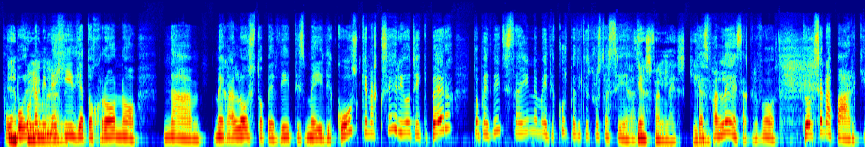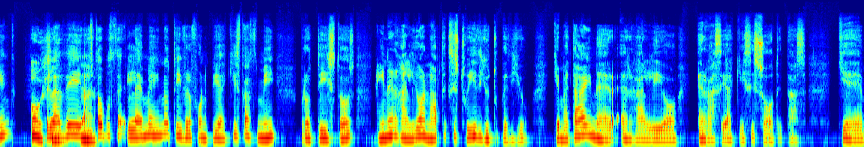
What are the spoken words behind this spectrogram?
που ε, μπορεί να μην έχει ίδια το χρόνο να μεγαλώσει το παιδί της με ειδικούς και να ξέρει ότι εκεί πέρα το παιδί της θα είναι με ειδικούς παιδικής προστασίας. Και ασφαλές, Και ασφαλές, ακριβώς. Και όχι σε ένα πάρκινγκ. Όχι, δηλαδή, ναι. αυτό που λέμε είναι ότι η βρεφονιπιακή σταθμή πρωτίστως είναι εργαλείο ανάπτυξης του ίδιου του παιδιού. Και μετά είναι εργαλείο εργασιακής ισότητας και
